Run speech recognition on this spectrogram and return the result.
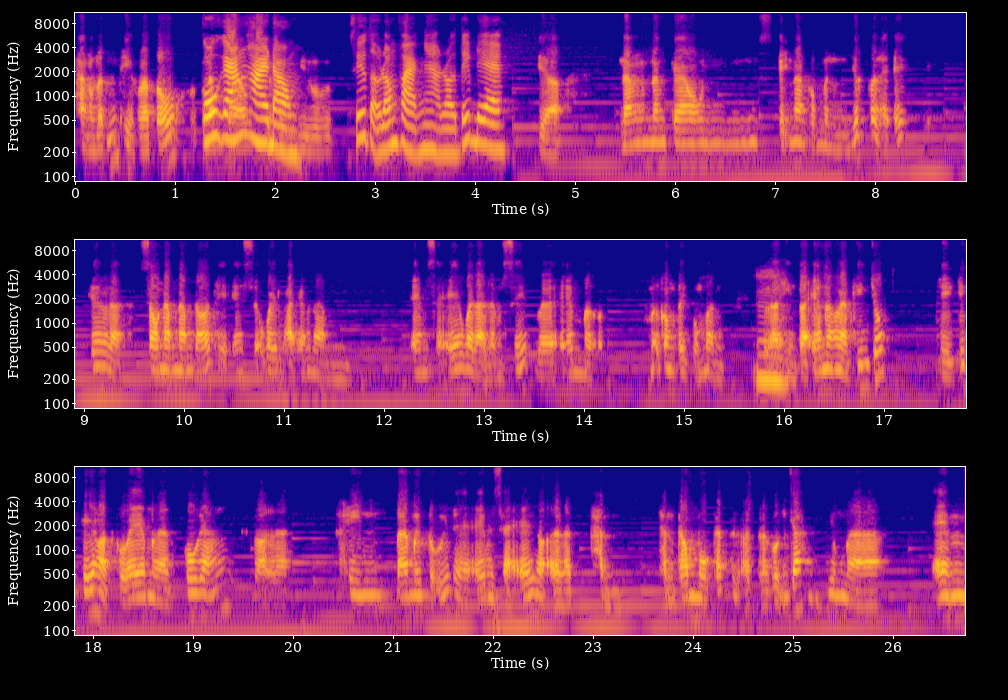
thằng lính thiệt là tốt. Cố gắng hai đồng. nhiều... xíu tự đóng phạt nha rồi tiếp đi em. Dạ. Nâng nâng cao kỹ năng của mình nhất có thể. Cái là sau 5 năm đó thì em sẽ quay lại em làm em sẽ quay lại làm sếp và em mở mở công ty của mình. Ừ. là hiện tại em đang làm kiến trúc thì cái kế hoạch của em là cố gắng gọi là khi 30 tuổi thì em sẽ gọi là thành thành công một cách gọi là vững chắc. Nhưng mà em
